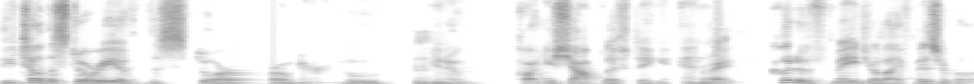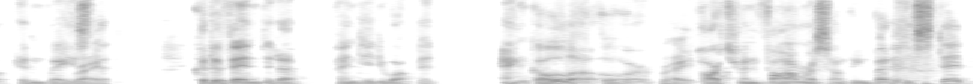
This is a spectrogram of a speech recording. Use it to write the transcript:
you tell the story of the store owner who mm. you know caught you shoplifting and right. could have made your life miserable in ways right. that could have ended up ended you up at Angola or right. Parchman Farm or something, but instead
